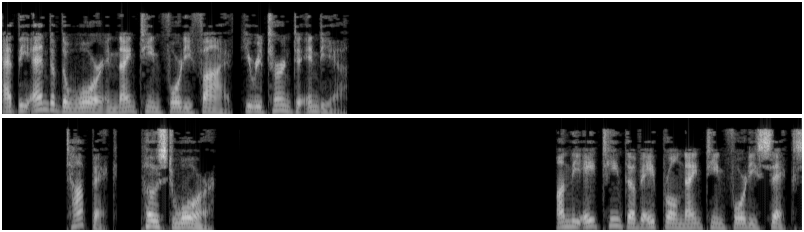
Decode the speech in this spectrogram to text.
At the end of the war in 1945, he returned to India. Post-war On 18 April 1946,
